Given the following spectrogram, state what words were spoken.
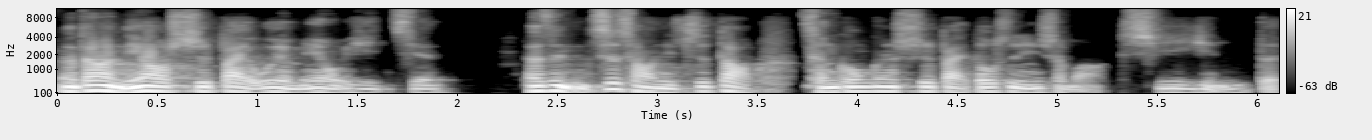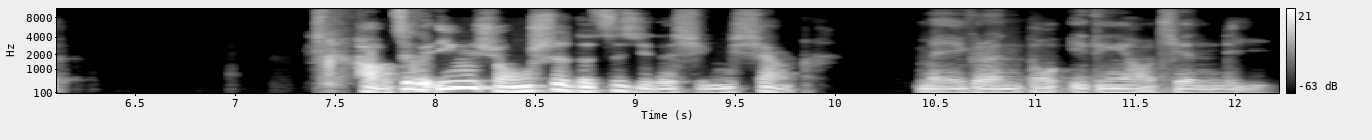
那当然你要失败，我也没有意见。但是你至少你知道，成功跟失败都是你什么吸引的。好，这个英雄式的自己的形象，每一个人都一定要建立，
